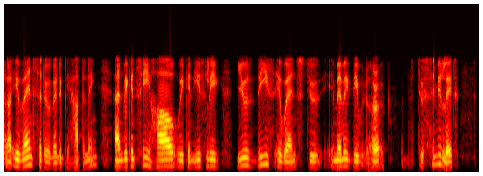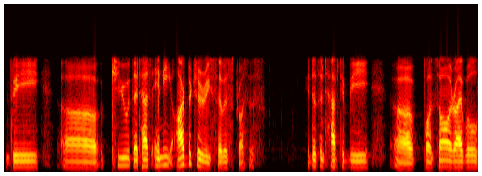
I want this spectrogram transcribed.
uh, events that are going to be happening and we can see how we can easily use these events to mimic the uh, to simulate the uh, queue that has any arbitrary service process. It doesn't have to be uh, Poisson arrivals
